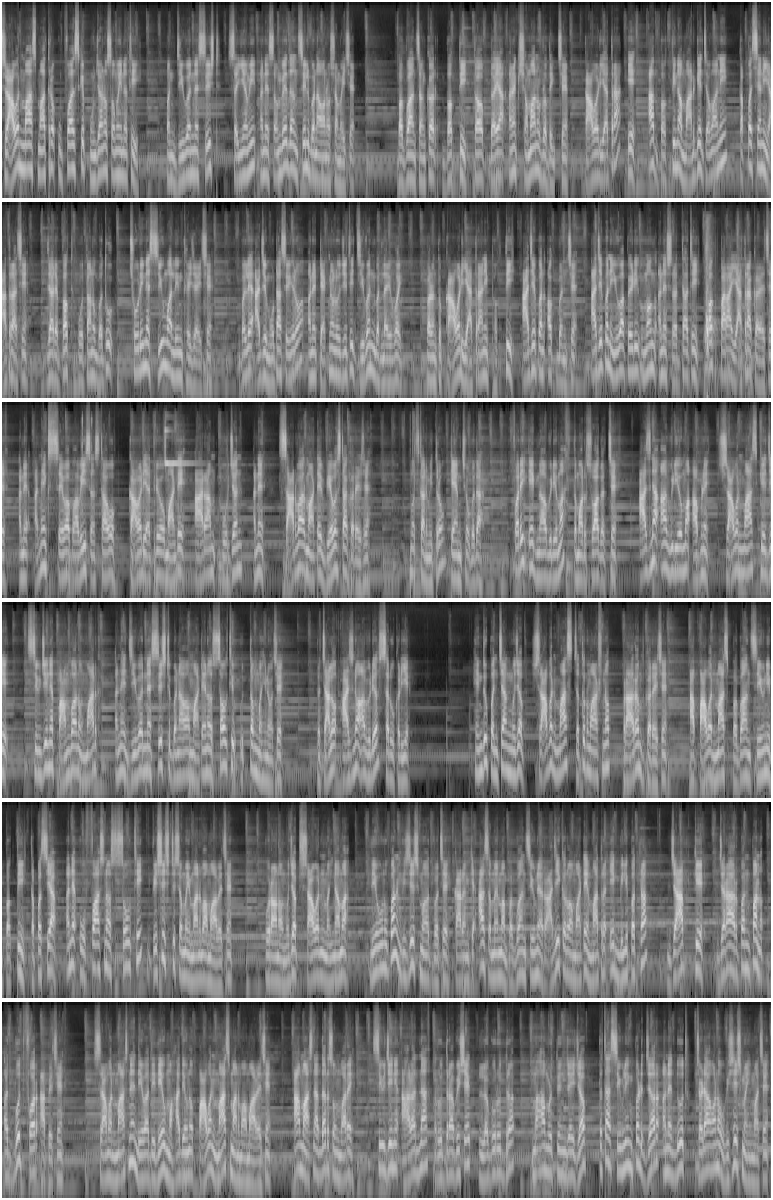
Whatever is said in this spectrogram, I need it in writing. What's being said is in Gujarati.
શ્રાવણ માસ માત્ર ઉપવાસ કે પૂજાનો સમય નથી, પણ જીવનને શિષ્ટ, સંયમી અને સંવેદનશીલ બનાવવાનો સમય છે. ભગવાન શંકર, ભક્તિ, તપ, દયા અને ક્ષમાનું પ્રતીક છે. કાવડ યાત્રા એ આ ભક્તિના માર્ગે જવાની તપસ્યાની યાત્રા છે, જ્યારે ભક્ત પોતાનું બધું છોડીને શિવમાં લીન થઈ જાય છે. ભલે આજે મોટા શહેરો અને ટેકનોલોજીથી જીવન બદલાયું હોય પરંતુ કાવડ યાત્રાની ભક્તિ આજે પણ અકબંધ છે. આજે પણ યુવા પેઢી ઉમંગ અને શ્રદ્ધાથી પગપારા યાત્રા કરે છે અને અનેક સેવાભાવી સંસ્થાઓ કાવડ યાત્રીઓ માટે આરામ, ભોજન અને સારવાર માટે વ્યવસ્થા કરે છે. નમસ્કાર મિત્રો, કેમ છો બધા? ફરી એક નવા વિડીયોમાં તમારું સ્વાગત છે. આજના આ વિડીયોમાં આપણે શ્રાવણ માસ કે જે શિવજીને પામવાનો માર્ગ અને જીવનને શિષ્ટ બનાવવા માટેનો સૌથી ઉત્તમ મહિનો છે. તો ચાલો આજનો આ વીડિયો શરૂ કરીએ. હિન્દુ પંચાંગ મુજબ શ્રાવણ માસ ચતુર્માસનો પ્રારંભ કરે છે. આ પાવન માસ ભગવાન શિવની ભક્તિ, તપસ્યા અને ઉપવાસનો સૌથી વિશિષ્ટ સમય માનવામાં આવે છે. પુરાણો મુજબ શ્રાવણ મહિનામાં દેવોનું પણ વિશેષ મહત્વ છે, કારણ કે આ સમયમાં ભગવાન શિવને રાજી કરવા માટે માત્ર એક બિલીપત્ર, જાપ કે જરા અર્પણ પણ અદ્ભુત ફળ આપે છે. શ્રાવણ માસને દેવાદિદેવ મહાદેવનો પાવન માસ માનવામાં આવે છે. આ માસના દર સોમવારે શિવજીની આરાધના, રુદ્રાભિષેક, લઘુરુદ્ર, મહામૃત્યુંજય જપ તથા શિવલિંગ પર જર અને દૂધ ચડાવવાનો વિશેષ મહિમા છે.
